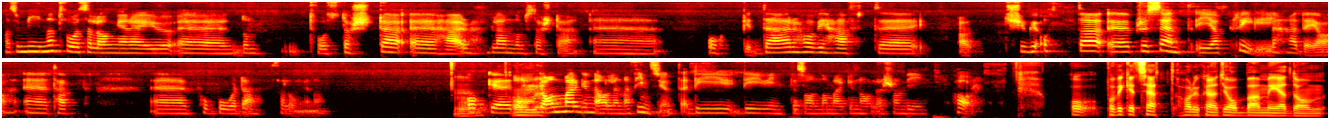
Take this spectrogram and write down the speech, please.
Alltså mina två salonger är ju eh, de två största eh, här, bland de största. Eh, och där har vi haft eh, 28 eh, procent i april hade jag eh, tapp på båda salongerna. Mm. Och Om... de marginalerna finns ju inte. Det är, det är ju inte sådana marginaler som vi har. Och på vilket sätt har du kunnat jobba med de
